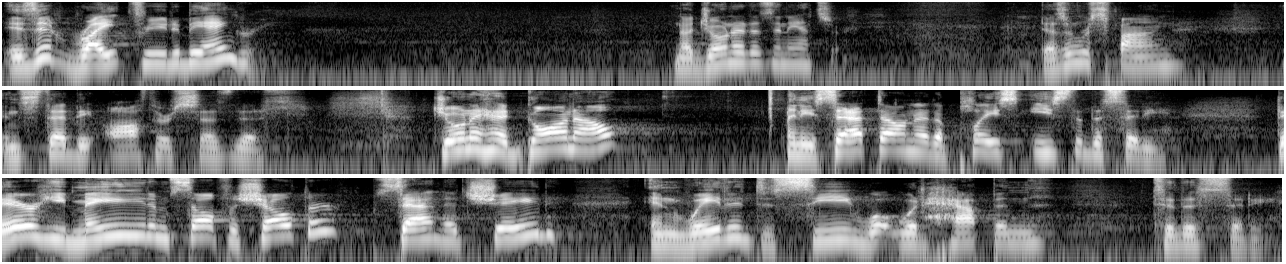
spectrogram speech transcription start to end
Is it right for you to be angry? Now, Jonah doesn't answer, doesn't respond. Instead, the author says this Jonah had gone out and he sat down at a place east of the city. There he made himself a shelter, sat in its shade, and waited to see what would happen to the city.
